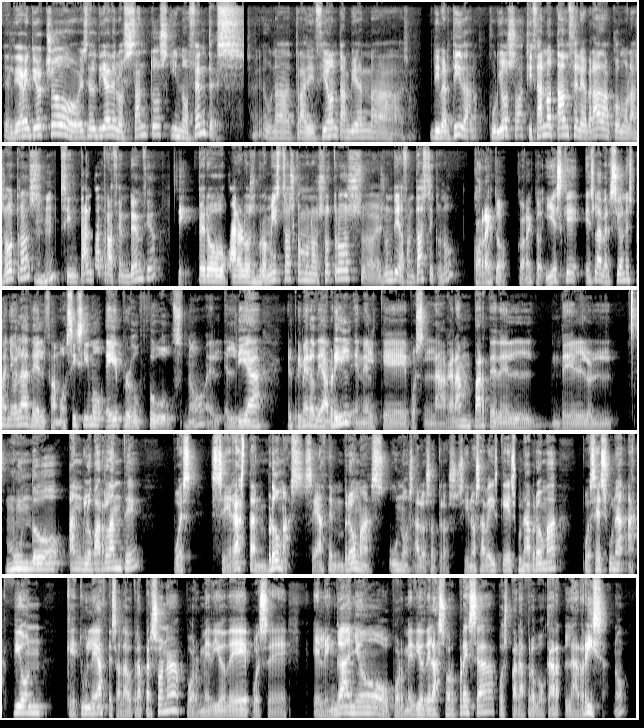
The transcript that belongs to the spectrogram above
El día 28 es el Día de los Santos Inocentes, ¿eh? una tradición también uh, divertida, ¿no? curiosa, quizá no tan celebrada como las otras, uh -huh. sin tanta trascendencia, sí. pero para los bromistas como nosotros uh, es un día fantástico, ¿no? Correcto, correcto. Y es que es la versión española del famosísimo April Fools, ¿no? El, el día el primero de abril, en el que pues, la gran parte del, del mundo angloparlante, pues se gastan bromas, se hacen bromas unos a los otros. Si no sabéis qué es una broma, pues es una acción que tú le haces a la otra persona por medio de, pues, eh, el engaño o por medio de la sorpresa, pues para provocar la risa, ¿no?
